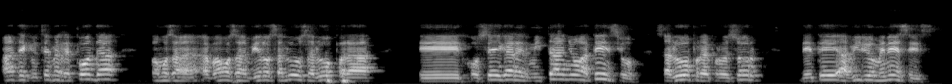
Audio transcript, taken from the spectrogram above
Antes que usted me responda, Vamos a, vamos a enviar los saludos. Saludos para eh, José Edgar Ermitaño. Atencio. Saludos para el profesor DT Abilio Meneses.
